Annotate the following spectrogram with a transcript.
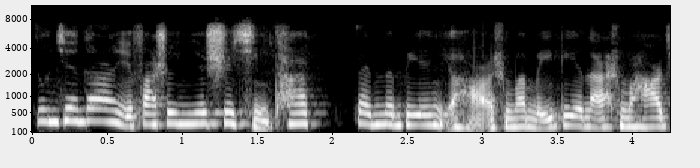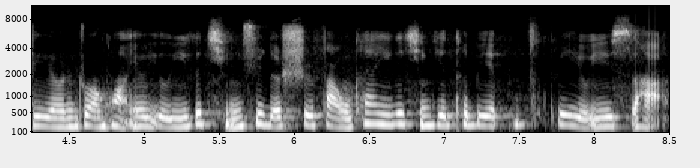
中间当然也发生一些事情，他。在那边哈，什么没电呐，什么哈这样状况，有有一个情绪的释放。我看一个情节特别特别有意思哈，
